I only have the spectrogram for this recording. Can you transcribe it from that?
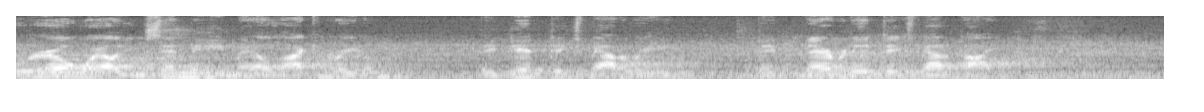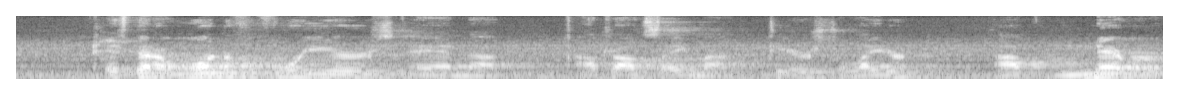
real well. You can send me emails. I can read them. They did teach me how to read, but they never did teach me how to type. It's been a wonderful four years, and uh, I'll try to save my tears till later. I've never,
